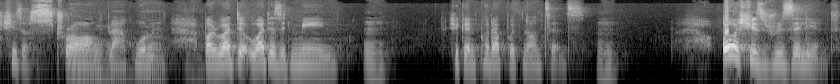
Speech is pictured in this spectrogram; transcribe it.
she's a strong, strong black woman. Yeah, yeah. But what, do, what does it mean? Mm. She can put up with nonsense. Mm. Or she's resilient.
